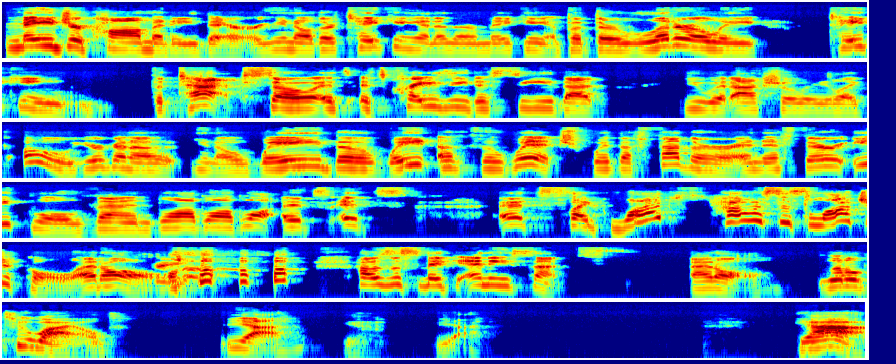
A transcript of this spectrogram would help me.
major comedy there. You know, they're taking it and they're making it, but they're literally taking the text. So it's it's crazy to see that you would actually like, oh, you're gonna, you know, weigh the weight of the witch with a feather, and if they're equal, then blah blah blah. It's it's it's like what? How is this logical at all? Right. how does this make any sense at all? A little too wild. Yeah. Yeah. Yeah. Yeah.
